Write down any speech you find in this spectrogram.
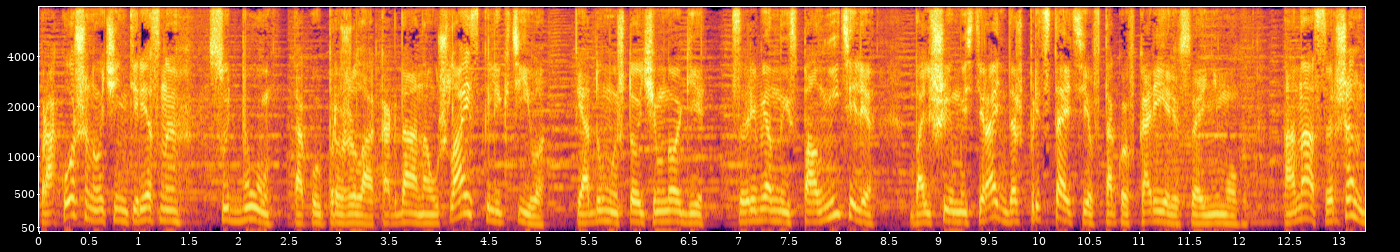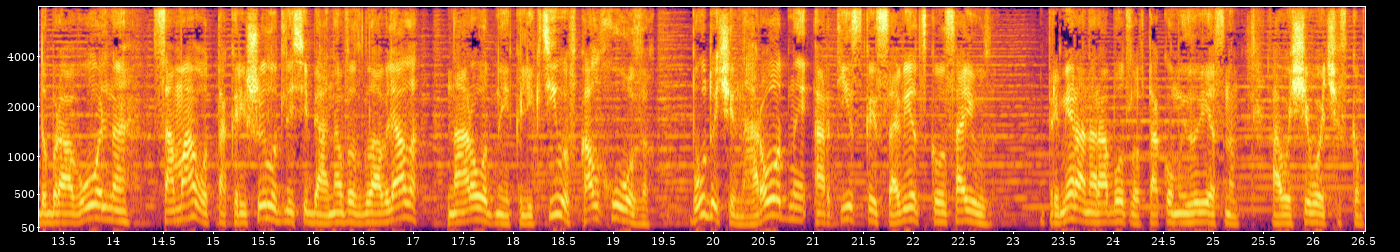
Прокошина очень интересную судьбу такую прожила. Когда она ушла из коллектива, я думаю, что очень многие современные исполнители, большие мастера, они даже представить себе в такой в карьере своей не могут. Она совершенно добровольно, сама вот так решила для себя, она возглавляла народные коллективы в колхозах, будучи народной артисткой Советского Союза. Например, она работала в таком известном овощеводческом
